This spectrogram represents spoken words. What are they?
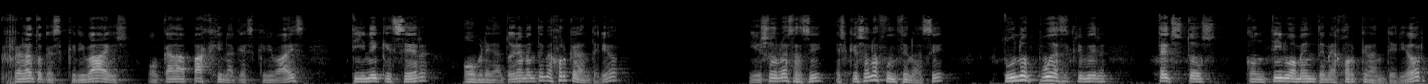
relato que escribáis o cada página que escribáis tiene que ser obligatoriamente mejor que la anterior. Y eso no es así, es que eso no funciona así. Tú no puedes escribir textos continuamente mejor que el anterior,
